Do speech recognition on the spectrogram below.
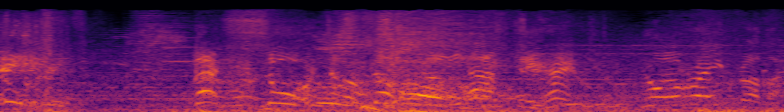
That sword does not oh, nasty head. You all right, brother?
